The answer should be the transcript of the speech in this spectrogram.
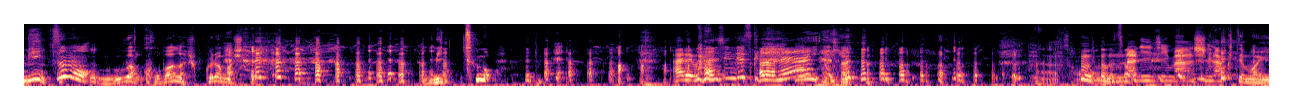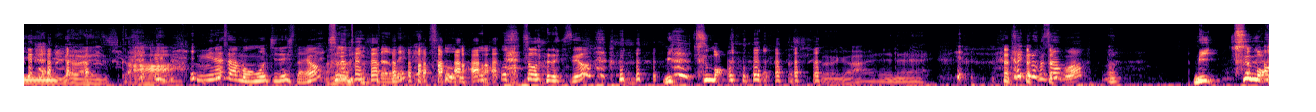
三つも。うわ小鼻膨らまして。三つも。あれば安心ですからね。あ そんなに自慢しなくてもいいんじゃないですか？皆さんもお持ちでしたよ。そうでしたね。そう。そうですよ。三つも。すごいね。拓郎さんは？三つも。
